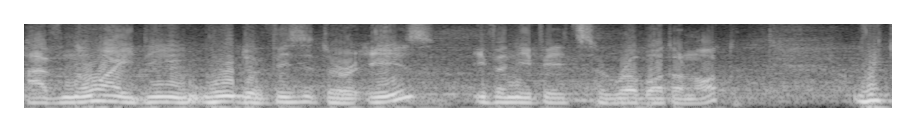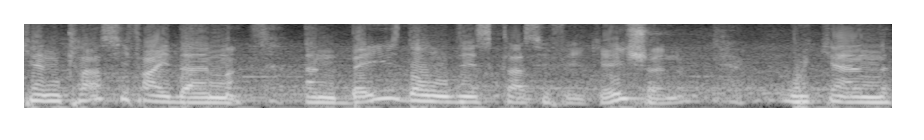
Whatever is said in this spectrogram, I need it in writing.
have no idea who the visitor is, even if it's a robot or not. We can classify them and based on this classification, we can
